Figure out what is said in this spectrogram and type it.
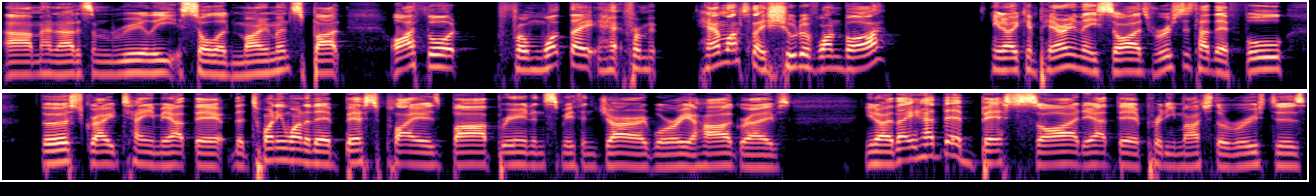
um, and had some really solid moments. But I thought from what they from how much they should have won by, you know, comparing these sides, Roosters had their full first grade team out there. The 21 of their best players, bar Brandon Smith and Jared Waerea-Hargreaves, you know, they had their best side out there pretty much, the Roosters,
